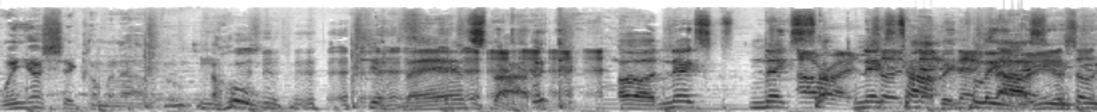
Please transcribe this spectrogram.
when your shit coming out? Though? Who? Man, stop it. Uh, next, next, All to- right, next so topic, next- please. all right, so,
